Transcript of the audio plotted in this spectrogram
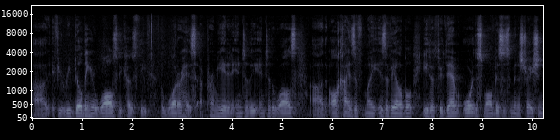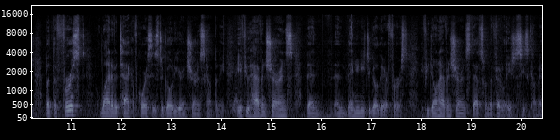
Uh, if you're rebuilding your walls because the, the water has uh, permeated into the into the walls, uh, all kinds of money is available either through them or the Small Business Administration. But the first line of attack, of course, is to go to your insurance company. Right. If you have insurance, then and then you need to go there first. If you don't have insurance, that's when the federal agencies come in.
